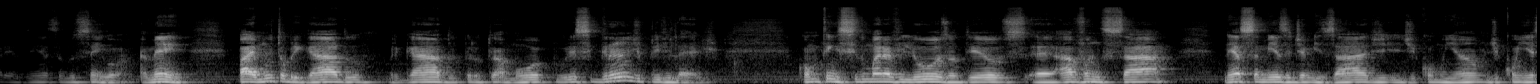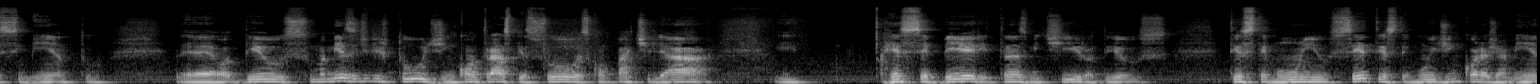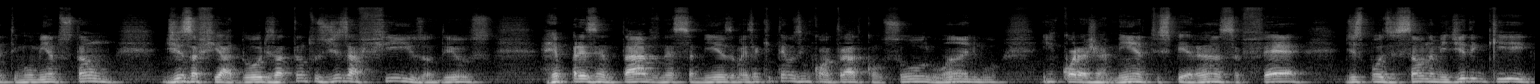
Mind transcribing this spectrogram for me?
presença do Senhor. Amém? Pai, muito obrigado, obrigado pelo teu amor, por esse grande privilégio. Como tem sido maravilhoso, ó Deus, é, avançar nessa mesa de amizade, de comunhão, de conhecimento. É, ó Deus, uma mesa de virtude, encontrar as pessoas, compartilhar e receber e transmitir, ó Deus, testemunho, ser testemunho de encorajamento em momentos tão desafiadores, há tantos desafios, ó Deus, representados nessa mesa, mas aqui temos encontrado consolo, ânimo, encorajamento, esperança, fé, disposição, na medida em que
